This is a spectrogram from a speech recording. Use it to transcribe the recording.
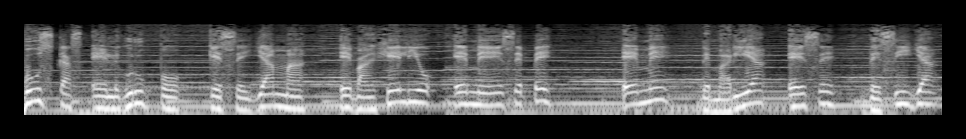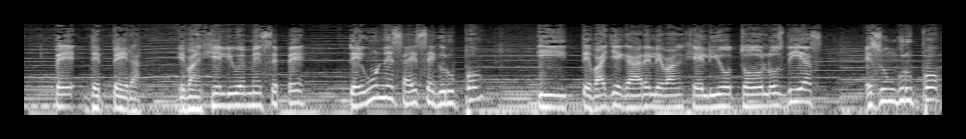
buscas el grupo que se llama Evangelio MSP. M de María, S de silla, P de pera. Evangelio MSP, te unes a ese grupo y te va a llegar el Evangelio todos los días. Es un grupo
